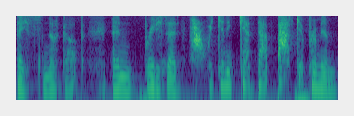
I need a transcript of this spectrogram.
they snuck up, and Brady said, How are we going to get that basket from him?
